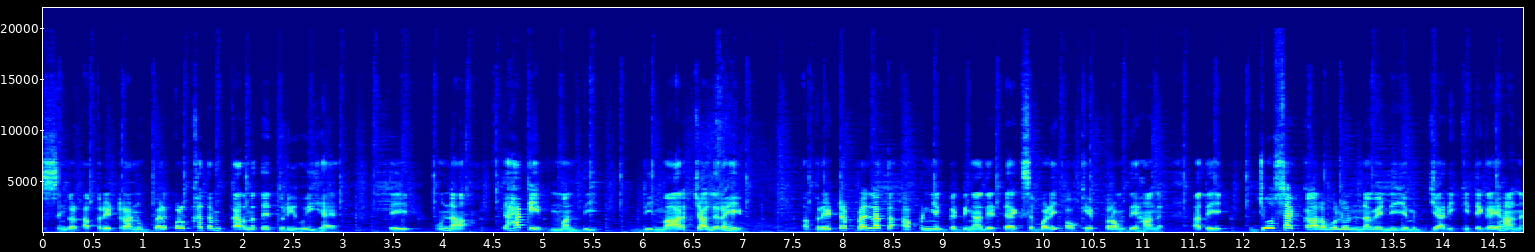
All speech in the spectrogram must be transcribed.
ਸਿੰਗਲ ਆਪਰੇਟਰਾਂ ਨੂੰ ਬਿਲਕੁਲ ਖਤਮ ਕਰਨ ਤੇ ਤੁਰੀ ਹੋਈ ਹੈ ਤੇ ਉਹਨਾਂ ਕਿਹਾ ਕਿ ਮੰਦੀ ਦੀ ਮਾਰ ਚੱਲ ਰਹੇ ਆਪਰੇਟਰ ਪਹਿਲਾਂ ਤਾਂ ਆਪਣੀਆਂ ਗੱਡੀਆਂ ਦੇ ਟੈਕਸ ਬੜੇ ਔਖੇ ਭਰਾਉਂਦੇ ਹਨ ਅਤੇ ਜੋ ਸਰਕਾਰ ਵੱਲੋਂ ਨਵੇਂ ਨਿਯਮ ਜਾਰੀ ਕੀਤੇ ਗਏ ਹਨ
